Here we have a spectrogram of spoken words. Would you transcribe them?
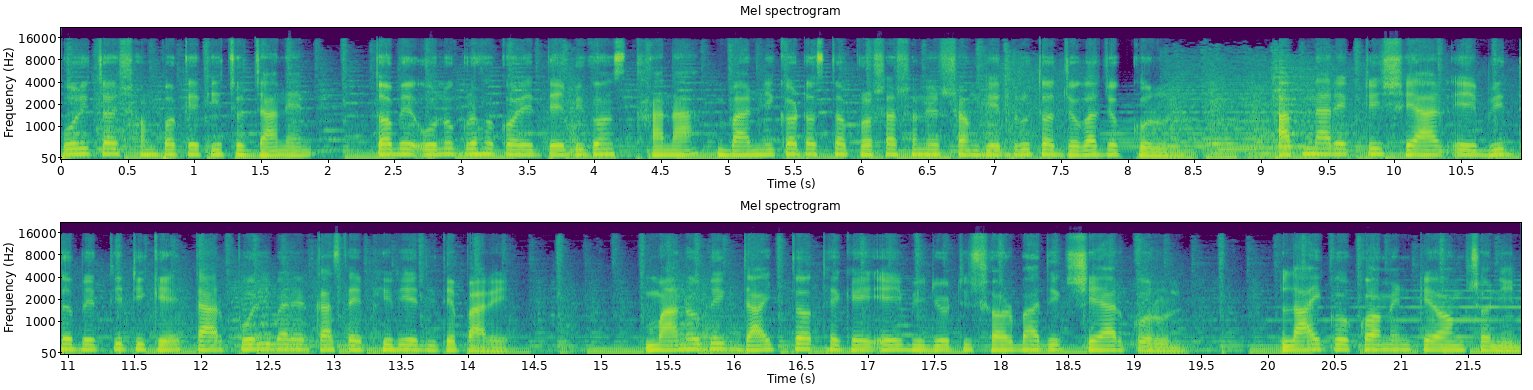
পরিচয় সম্পর্কে কিছু জানেন, তবে অনুগ্রহ করে দেবীগঞ্জ থানা বা নিকটস্থ প্রশাসনের সঙ্গে দ্রুত যোগাযোগ করুন। আপনার একটি শেয়ার এই বৃদ্ধ ব্যক্তিটিকে তার পরিবারের কাছে ফিরিয়ে দিতে পারে। মানবিক দায়িত্ব থেকে এই ভিডিওটি সর্বাধিক শেয়ার করুন। লাইক ও কমেন্টে অংশ নিন।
